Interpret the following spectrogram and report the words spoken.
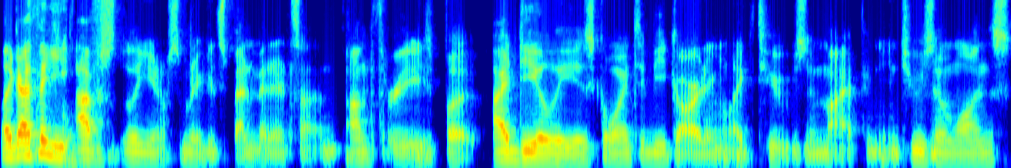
like I think he obviously, you know, somebody could spend minutes on on threes, but ideally is going to be guarding like twos, in my opinion, twos and ones,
